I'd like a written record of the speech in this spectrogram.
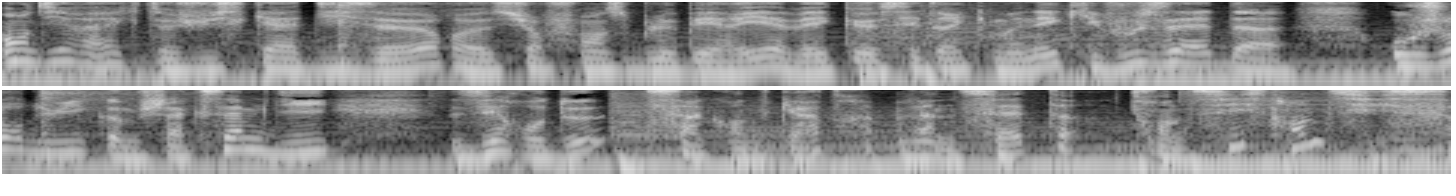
en direct jusqu'à 10h sur France Bleu Berry avec euh, Cédric Monet qui vous aide aujourd'hui comme chaque samedi 02 54 27 36 36.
